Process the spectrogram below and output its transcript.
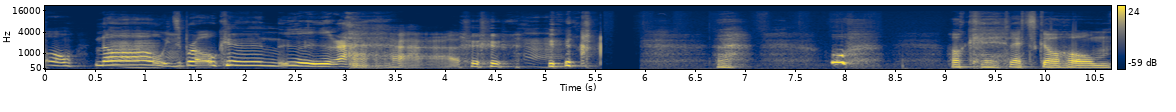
Oh no, it's broken. okay, let's go home.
